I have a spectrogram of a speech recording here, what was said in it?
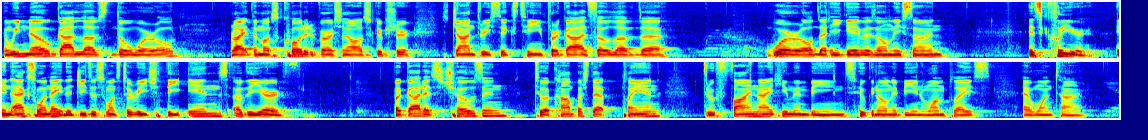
And we know God loves the world, right? The most quoted verse in all of Scripture is John 3:16, for God so loved the world that he gave his only son. It's clear in Acts 1:8 that Jesus wants to reach the ends of the earth. But God has chosen to accomplish that plan through finite human beings who can only be in one place at one time. Yeah.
